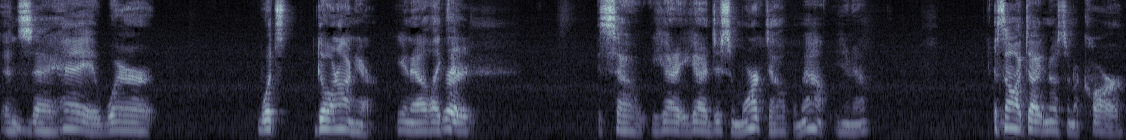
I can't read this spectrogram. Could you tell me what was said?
and Mhm. say hey where what's going on here you know like that right. so you got to you got to do some work to help them out you know it's not like diagnosing a car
